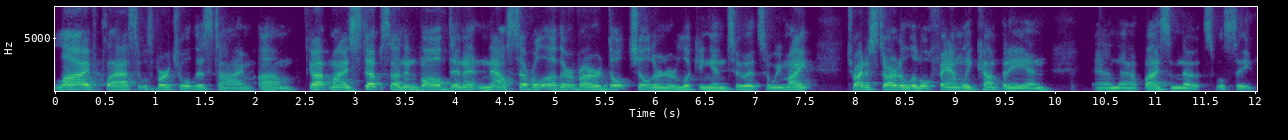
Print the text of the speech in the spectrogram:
live class. It was virtual this time. Um, got my stepson involved in it, and now several other of our adult children are looking into it. So we might try to start a little family company and and uh, buy some notes. We'll see.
